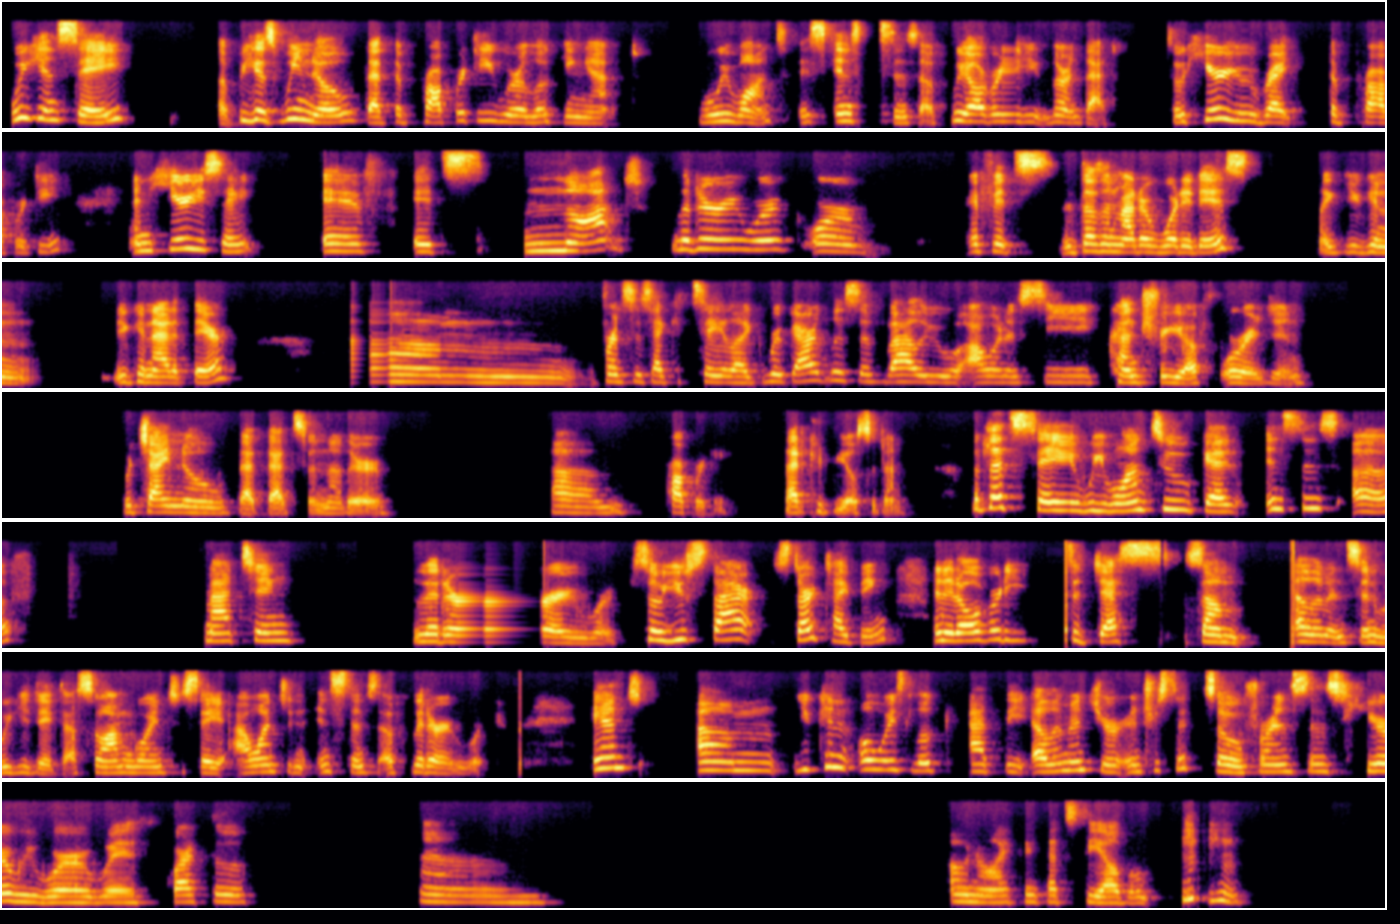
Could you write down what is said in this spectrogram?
we can say, uh, because we know that the property we're looking at, we want is instance of, we already learned that. So here you write the property and here you say, if it's not literary work or if it's, it doesn't matter what it is, like you can, you can add it there um for instance i could say like regardless of value i want to see country of origin which i know that that's another um property that could be also done. But let's say we want to get instance of matching literary work. So you start start typing and it already suggests some elements in wikidata. So i'm going to say i want an instance of literary work. And um, you can always look at the element you're interested. So for instance, here we were with Cuarto. Um, oh no, I think that's the album.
